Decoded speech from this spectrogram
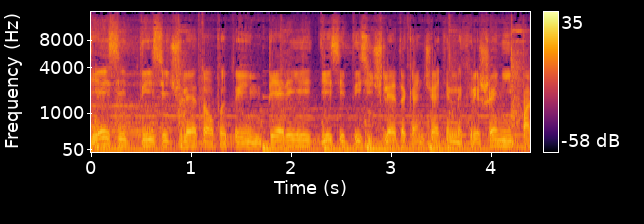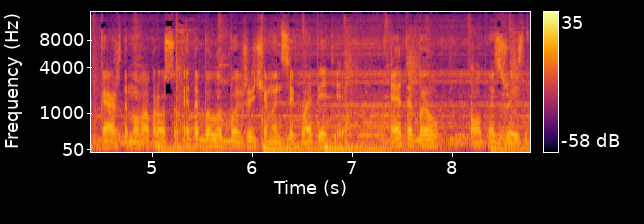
10 тысяч лет опыта империи, 10 тысяч лет окончательных решений по каждому вопросу. Это было больше, чем энциклопедия. Это был образ жизни.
